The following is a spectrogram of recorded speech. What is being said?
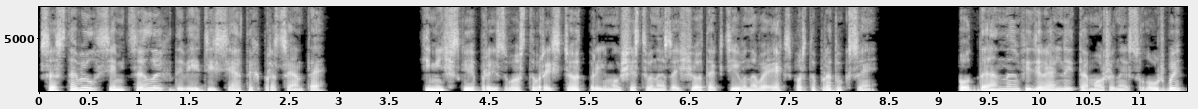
составил 7,2%. Химическое производство растет преимущественно за счет активного экспорта продукции. По данным Федеральной таможенной службы,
